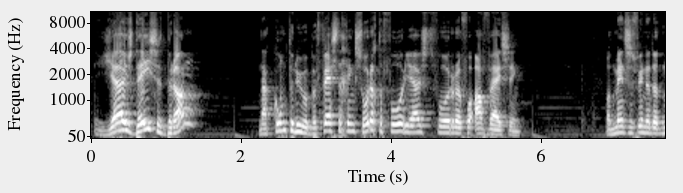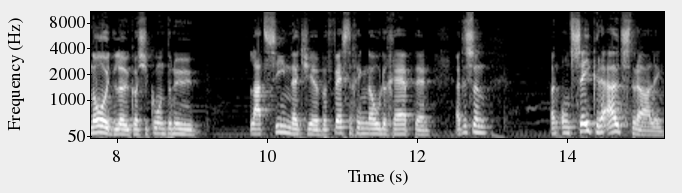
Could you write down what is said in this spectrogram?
juist deze drang naar continue bevestiging zorgt ervoor juist voor, eh, voor afwijzing. Want mensen vinden dat nooit leuk als je continu laat zien dat je bevestiging nodig hebt. En het is een, een onzekere uitstraling.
